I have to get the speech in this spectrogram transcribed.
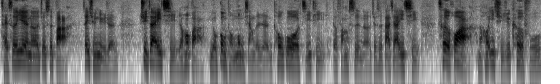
彩色业呢，就是把这群女人聚在一起，然后把有共同梦想的人，透过集体的方式呢，就是大家一起策划，然后一起去克服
